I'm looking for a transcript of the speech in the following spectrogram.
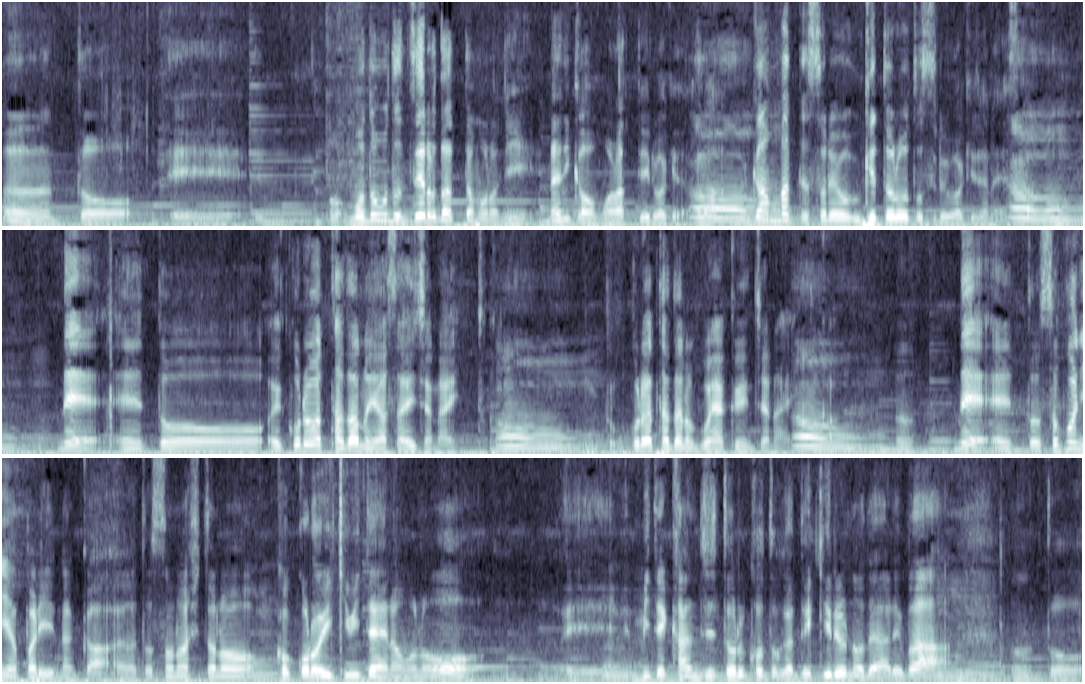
うんとえーももともとゼロだったものに何かをもらっているわけだからうん頑張ってそれを受け取ろうとするわけじゃないですか。で、えっとえこれはただの野菜じゃないとか、うんとこれはただの500円じゃない、うん、で、えっとそこにやっぱりなんかとその人のうん。心意気みたいなものを、えーうん。見て感じ取ることができるのであれば、うん、と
